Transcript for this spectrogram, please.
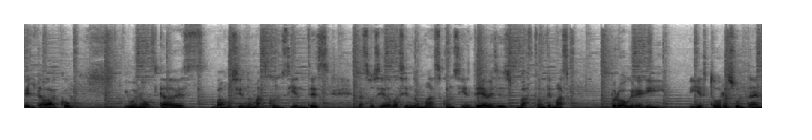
el tabaco. Y bueno, cada vez vamos siendo más conscientes, la sociedad va siendo más consciente y a veces bastante más progre y, y esto resulta en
